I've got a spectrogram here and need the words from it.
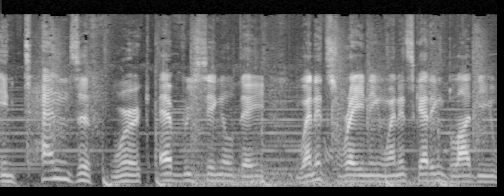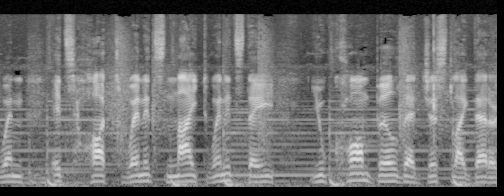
intensive work every single day. When it's raining, when it's getting bloody, when it's hot, when it's night, when it's day, you can't build that just like that or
